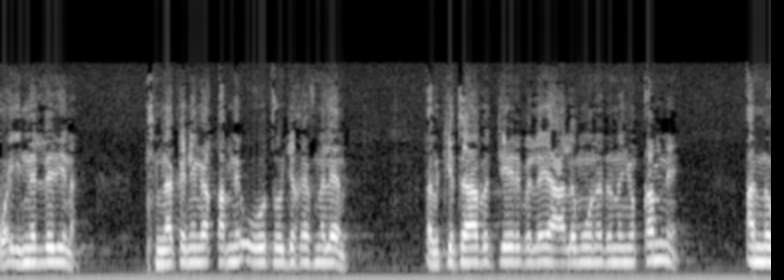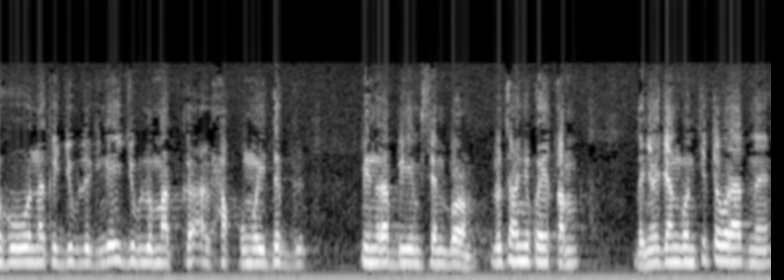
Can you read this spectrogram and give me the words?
wa inna alladina naka ñi nga xam ne ootoo joxeef na leen alkitaaba téere bi la yaalamuuna danañu xam ne annahu naka jublu gi ngay jublu màkk alxaqu mooy dëgg min rabbihim seen borom lu tax ñu koy xam dañoo jàngoon ci tawraat ne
